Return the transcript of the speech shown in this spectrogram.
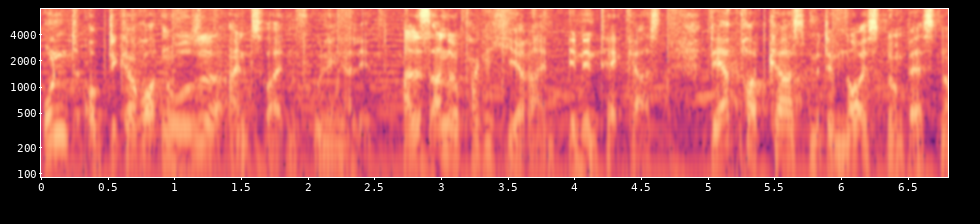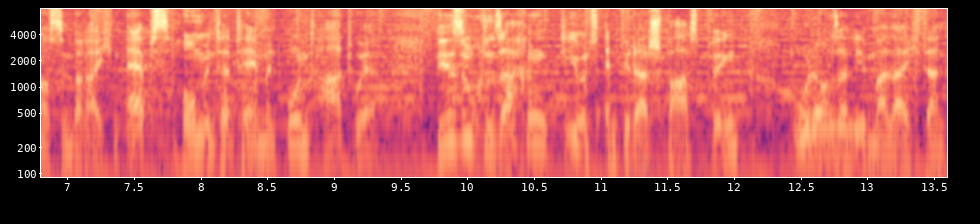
und ob die Karottenhose einen zweiten Frühling erlebt. Alles andere packe ich hier rein, in den Techcast. Der Podcast mit dem Neuesten und Besten aus den Bereichen Apps, Home Entertainment und Hardware. Wir suchen Sachen, die uns entweder Spaß bringen oder unser Leben erleichtern.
